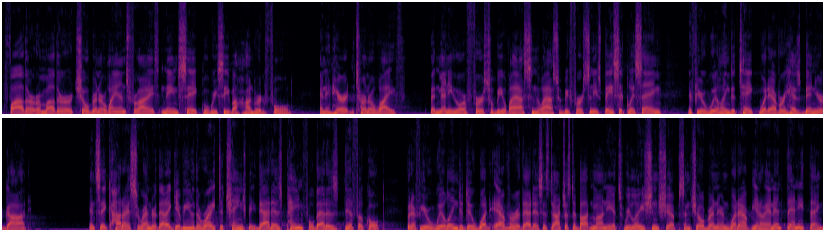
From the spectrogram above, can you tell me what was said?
father or mother or children or lands for my name's sake will receive a hundredfold and inherit eternal life but many who are first will be last, and the last will be first. And he's basically saying, if you're willing to take whatever has been your God and say, God, I surrender that. I give you the right to change me. That is painful. That is difficult. But if you're willing to do whatever that is, it's not just about money, it's relationships and children and whatever, you know, and anything.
